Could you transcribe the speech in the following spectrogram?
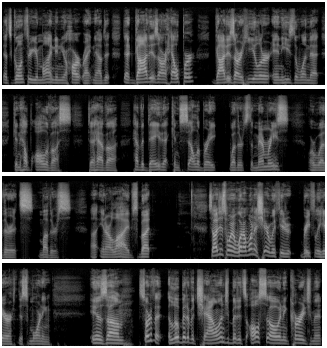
that's going through your mind and your heart right now, that, that God is our helper, God is our healer, and He's the one that can help all of us to have a, have a day that can celebrate whether it's the memories or whether it's mothers uh, in our lives. But so I just want to, what I want to share with you briefly here this morning is um, sort of a, a little bit of a challenge, but it's also an encouragement.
